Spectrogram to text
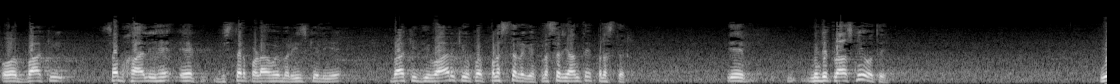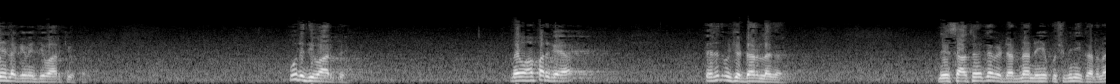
اور باقی سب خالی ہے۔ ایک بستر پڑا ہوا مریض کے لیے۔ باقی دیوار کے اوپر پلستر لگے۔ پلستر جانتے پلستر۔ یہ مڈل پلاس نہیں ہوتے۔ یہ لگے ہوئے دیوار کے اوپر۔ پوری دیوار پہ۔ میں وہاں پر گیا۔ پہلے تو مجھے ڈر لگا۔ میرے ساتھیوں کا بھی ڈرنا نہیں ہے، کچھ بھی نہیں کرنا۔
